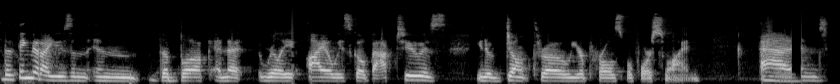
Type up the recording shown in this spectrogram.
the thing that I use in, in the book and that really I always go back to is, you know, don't throw your pearls before swine. Mm. And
